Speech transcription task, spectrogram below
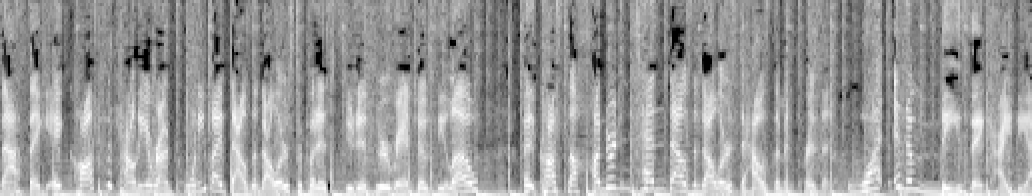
mathing. It costs the county around $25,000 to put a student through Rancho Cielo, it costs $110,000 to house them in prison. What an amazing idea.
